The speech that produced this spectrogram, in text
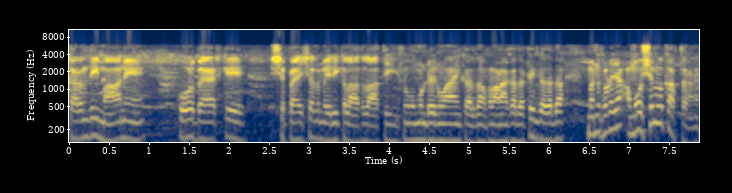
ਕਰਨ ਦੀ ਮਾਂ ਨੇ ਕੋਲ ਬੈਠ ਕੇ ਸਪੈਸ਼ਲ ਮੇਰੀ ਕਲਾਸ ਲਾਤੀ, ਤੂੰ ਮੁੰਡੇ ਨੂੰ ਐਂ ਕਰਦਾ, ਫਲਾਣਾ ਕਰਦਾ, ਢਿੰਗਾ ਕਰਦਾ, ਮੈਨੂੰ ਥੋੜਾ ਜਿਹਾ ਇਮੋਸ਼ਨਲ ਕਰਤਾ ਨੇ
